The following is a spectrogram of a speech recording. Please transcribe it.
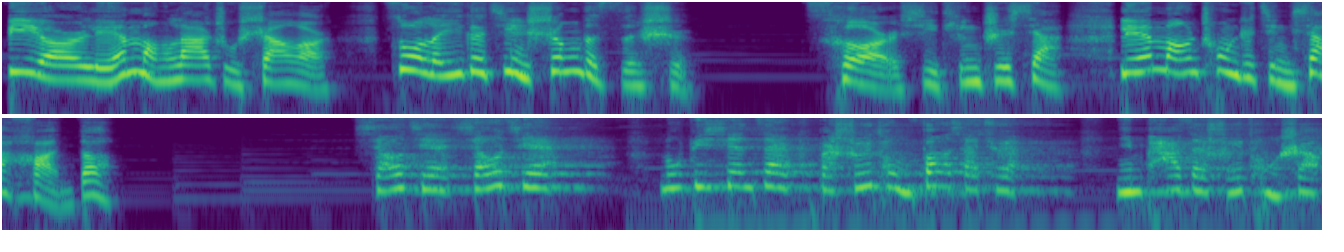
碧儿连忙拉住山儿，做了一个噤声的姿势。侧耳细听之下，连忙冲着井下喊道：“小姐，小姐！”奴婢现在把水桶放下去，您趴在水桶上，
